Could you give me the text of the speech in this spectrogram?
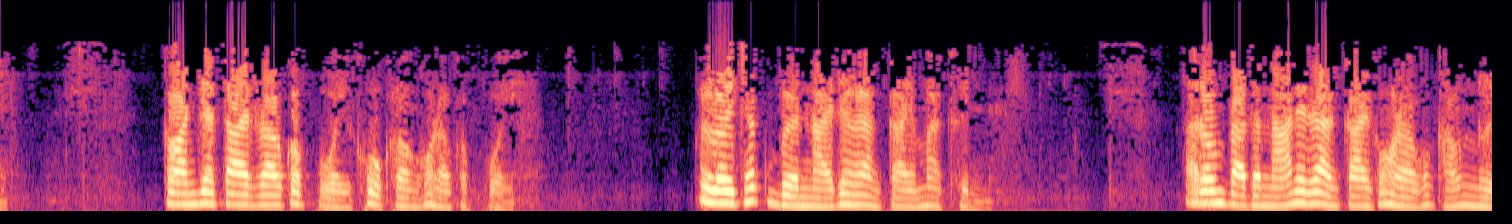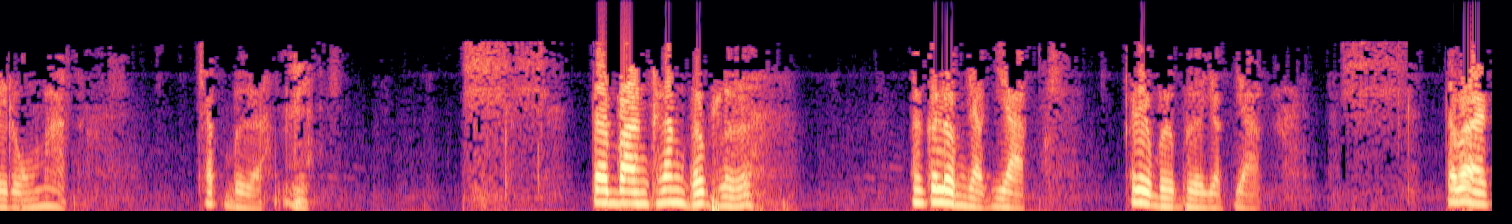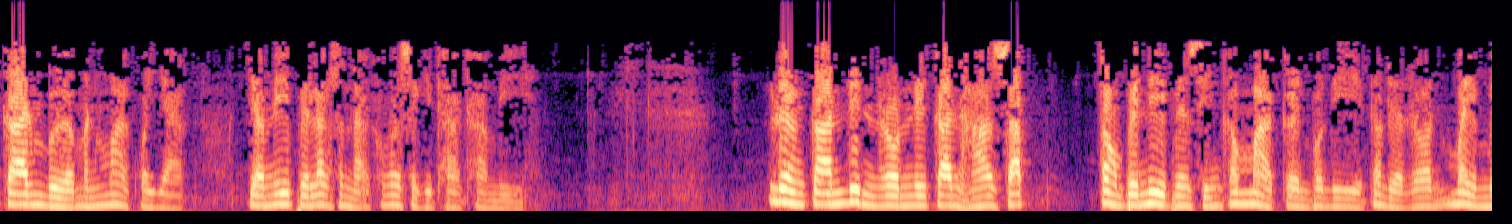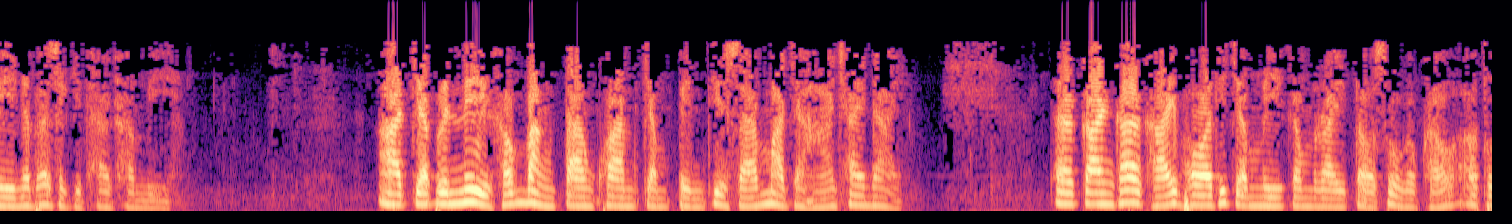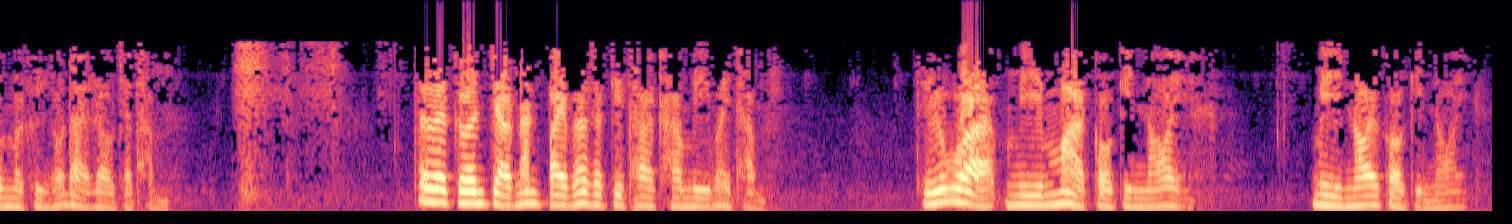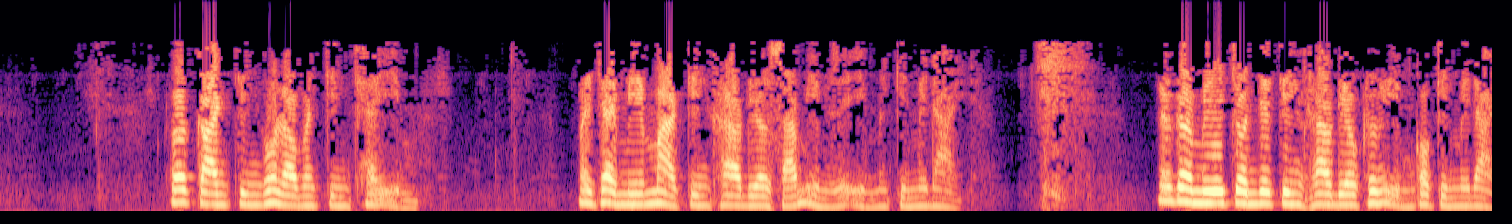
ก่อนจะตายเราก็ป่วย คู่ครองของเราก็ป่วย ก็เลยชักเบื่อหน่ายเรื่องร่างกายมากขึ้น อารมณ์ปรารถนาในร่างกายของเราของเขาเหนื่อยลงมาก ชักเบื่อ แต่บางครั้งเผลอๆมันก็เริ่มอยากอยาก เรียกเบื่อเบื่ออยากอยากแต่ว่าอาการเบื่อมันมากกว่าอยาก อย่างนี้เป็นลักษณะของพระสกิทาคามี เรื่องการดิ้นรนในการหาทรัพย์ ต้องเป็นหนี้เป็นสินเขามากเกินพอดี ต้องเดือดร้อนไม่มีในพระสกิทาคามี อาจจะเป็นหนี้เขาบ้างตามความจำเป็นที่สามารถจะหาใช้ได้ ถ้าการค้าขายพอที่จะมีกำไรต่อสู้กับเขา เอาทุนมาคืนเขาได้เราจะทำถ้าเกินจากนั้นไปพระสกิทาคามีไม่ทำถือว่ามีมากก็กินน้อย มีน้อยก็กินน้อย เพราะการกินของเรามันกินแค่อิ่ม ไม่ใช่มีมากกินคราวเดียวสามอิ่มสี่อิ่มมันกินไม่ได้ แล้วก็มีจนจะกินคราวเดียวครึ่งอิ่มก็กินไม่ได้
